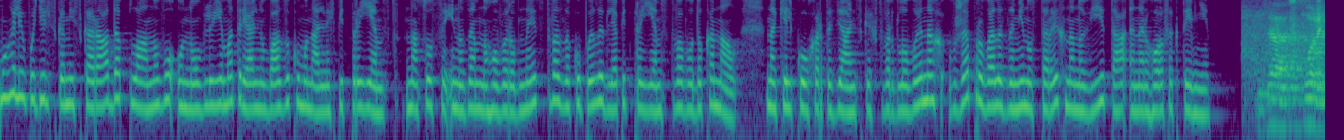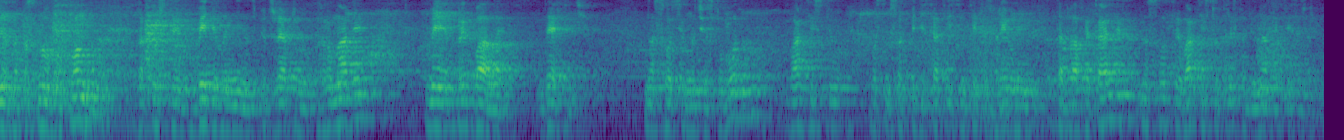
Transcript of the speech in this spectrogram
Могилів-Подільська міська рада планово оновлює матеріальну базу комунальних підприємств. Насоси іноземного виробництва закупили для підприємства «Водоканал». На кількох артезіанських свердловинах вже провели заміну старих на нові та енергоефективні. Для створення запасного фонду за кошти, виділені з бюджету громади, ми придбали 10 насосів на чисту воду вартістю 858 тисяч гривень та два фекальних насоси вартістю 312 тисяч гривень.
